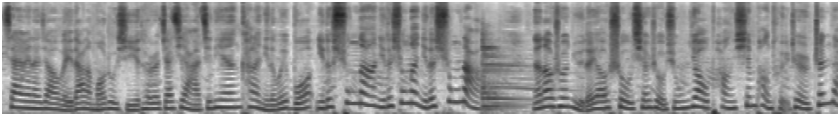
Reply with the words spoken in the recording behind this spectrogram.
下一位呢叫伟大的毛主席，他说：佳琪啊，今天看了你的微博，你的胸呢？你的胸呢？你的胸呢？难道说女的要瘦先瘦胸，要胖先胖腿，这是真的？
